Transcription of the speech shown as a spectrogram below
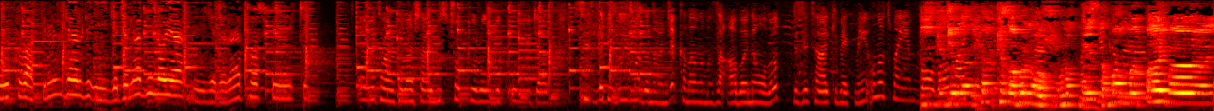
Uyku vaktimiz geldi. İyi geceler Nilo'ya. İyi geceler Tospik. Evet arkadaşlar biz çok yorulduk uyuyacağız. Siz de biz uyumadan önce kanalımıza abone olup bizi takip etmeyi unutmayın. İyi geceler herkes abone olsun unutmayın tamam mı? Bay bay.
